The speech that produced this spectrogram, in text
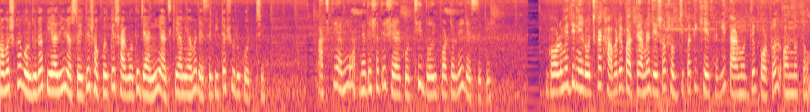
নমস্কার বন্ধুরা, পিয়ালি রসইতে সকলকে স্বাগত জানিয়ে আজকে আমি আমার রেসিপিটা শুরু করছি। আজকে আমি আপনাদের সাথে শেয়ার করছি দই পটলের রেসিপি। গরমের দিনে রোজকার খাবারের পাতে আমরা যেসব সবজিপাতি খেয়ে থাকি, তার মধ্যে পটল অন্যতম।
